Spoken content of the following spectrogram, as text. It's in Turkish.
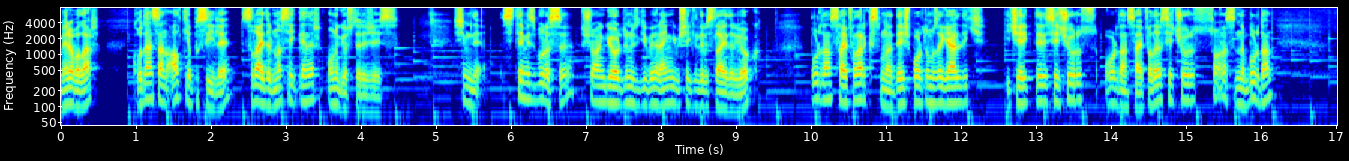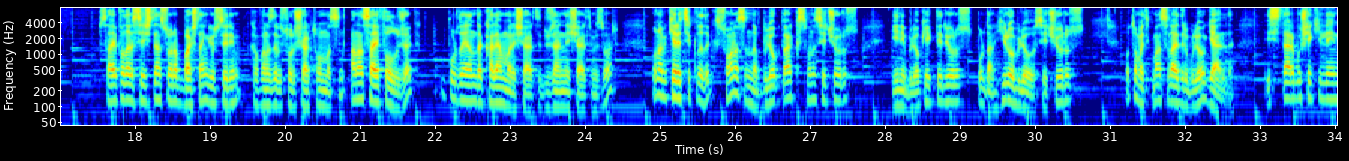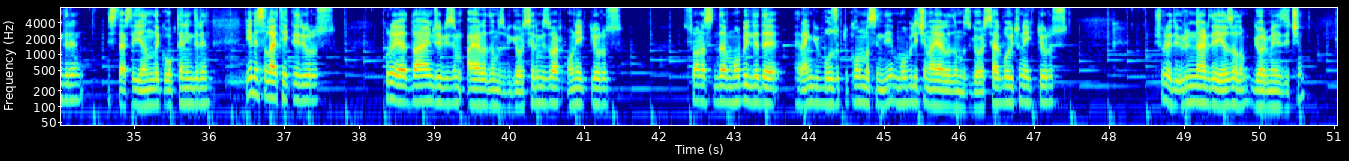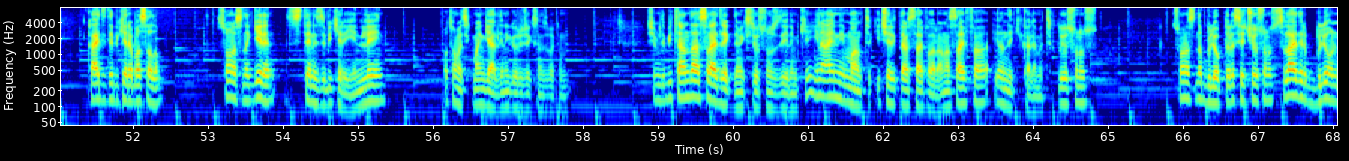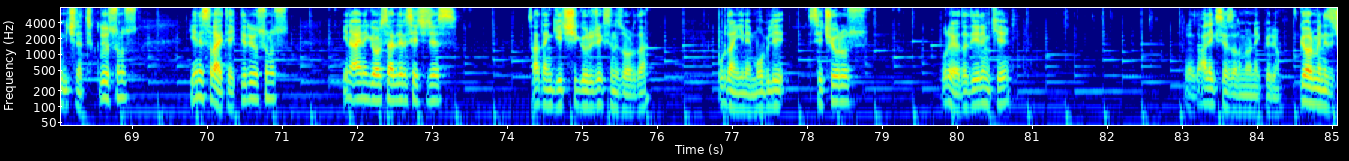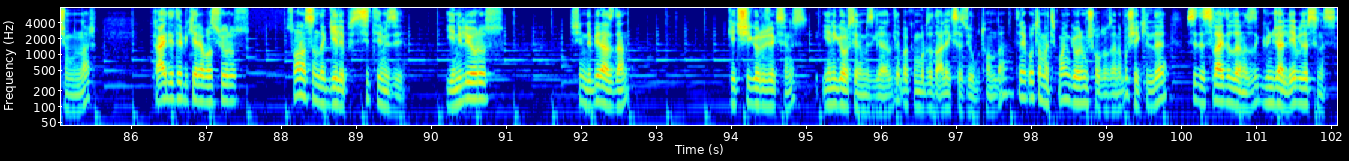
Merhabalar. Codensan altyapısı ile slider nasıl eklenir onu göstereceğiz. Şimdi sitemiz burası. Şu an gördüğünüz gibi herhangi bir şekilde bir slider yok. Buradan sayfalar kısmına dashboard'umuza geldik. İçerikleri seçiyoruz. Oradan sayfaları seçiyoruz. Sonrasında buradan sayfaları seçtikten sonra baştan göstereyim. Kafanızda bir soru işareti olmasın. Ana sayfa olacak. Burada yanında kalem var işareti, düzenli işaretimiz var. Buna bir kere tıkladık. Sonrasında bloklar kısmını seçiyoruz. Yeni blok ekle diyoruz. Buradan Hero bloğu seçiyoruz. Otomatikman slider bloğu geldi. İster bu şekilde indirin, isterse yanındaki oktan indirin. Yeni slide ekle diyoruz. Buraya daha önce bizim ayarladığımız bir görselimiz var. Onu ekliyoruz. Sonrasında mobilde de herhangi bir bozukluk olmasın diye mobil için ayarladığımız görsel boyutunu ekliyoruz. Şuraya da ürünler diye yazalım görmeniz için. Kaydete bir kere basalım. Sonrasında gelin sitenizi bir kere yenileyin. Otomatikman geldiğini göreceksiniz bakın. Şimdi bir tane daha slider eklemek istiyorsunuz diyelim ki. Yine aynı mantık. İçerikler sayfalar ana sayfa. Yanındaki kaleme tıklıyorsunuz. Sonrasında blokları seçiyorsunuz. Slider bloğunun içine tıklıyorsunuz. Yeni slide ekle diyorsunuz. Yine aynı görselleri seçeceğiz. Zaten geçişi göreceksiniz orada. Buradan yine mobili seçiyoruz. Buraya da diyelim ki Buraya da Alex yazalım örnek veriyorum. Görmeniz için bunlar. Kaydete bir kere basıyoruz. Sonrasında gelip sitemizi yeniliyoruz. Şimdi birazdan geçişi göreceksiniz. Yeni görselimiz geldi. Bakın burada da Alex yazıyor butonda. Direkt otomatikman görmüş olduğunuz hani bu şekilde siz de sliderlarınızı güncelleyebilirsiniz.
